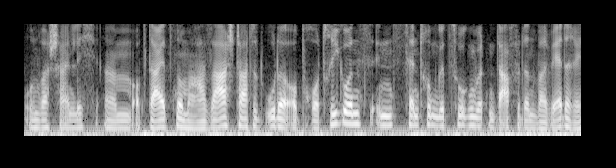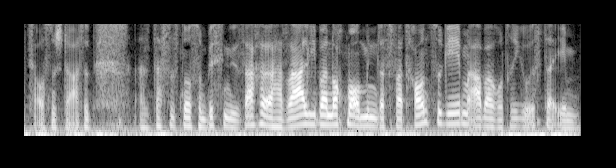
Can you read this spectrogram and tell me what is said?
Unwahrscheinlich, ähm, ob da jetzt nochmal Hazard startet oder ob Rodrigo ins, ins Zentrum gezogen wird und dafür dann Valverde rechts außen startet. Also das ist noch so ein bisschen die Sache. Hazard lieber nochmal, um ihm das Vertrauen zu geben, aber Rodrigo ist da eben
